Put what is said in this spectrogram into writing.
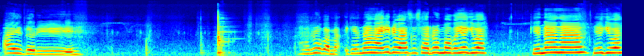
아이들이 사료가 막 개낭아 이리 와서 사료 먹어. 여기 와. 개낭아 여기 와.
